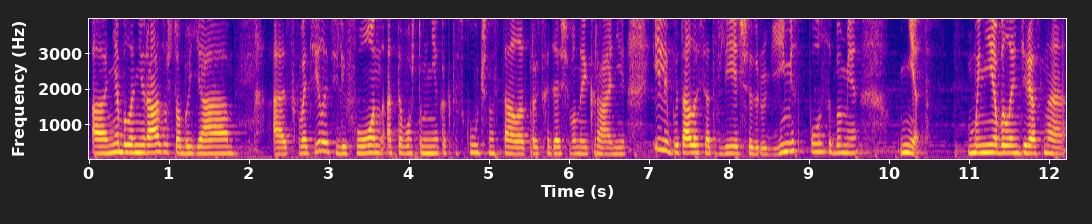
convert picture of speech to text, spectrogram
А, не было ни разу, чтобы я а, схватила телефон от того, что мне как-то скучно стало от происходящего на экране, или пыталась отвлечься другими способами. Нет, мне было интересно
